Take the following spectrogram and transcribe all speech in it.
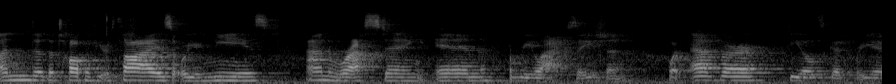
under the top of your thighs or your knees and resting in relaxation, whatever feels good for you.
